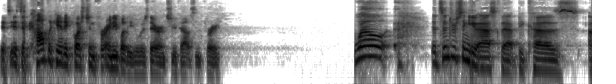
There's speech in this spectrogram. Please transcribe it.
it's it's a complicated question for anybody who was there in 2003. Well, it's interesting you ask that because uh,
